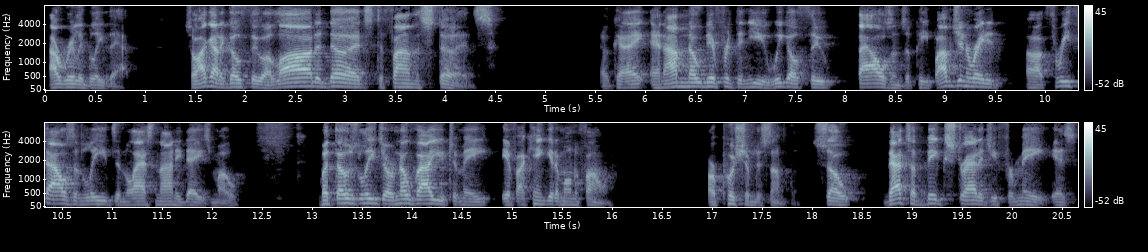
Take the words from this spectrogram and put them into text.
I really believe that. So I got to go through a lot of duds to find the studs. Okay. And I'm no different than you. We go through thousands of people. I've generated uh, 3,000 leads in the last 90 days, Mo. But those leads are no value to me if I can't get them on the phone or push them to something. So that's a big strategy for me is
